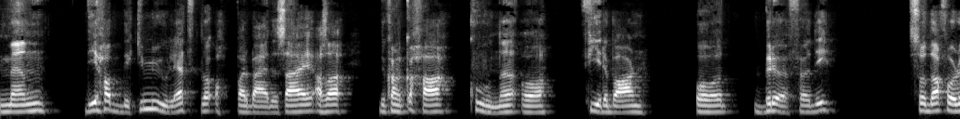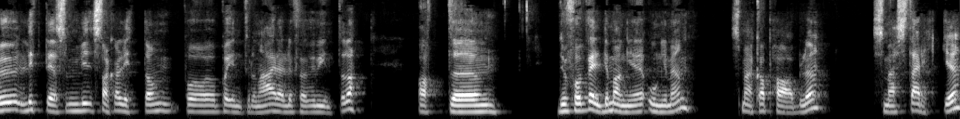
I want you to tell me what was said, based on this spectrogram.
men de hadde ikke mulighet til å opparbeide seg Altså, du kan ikke ha kone og fire barn og brødfø de. Så da får du litt det som vi snakka litt om på, på, introen her, eller før vi begynte, da. At uh, du får veldig mange unge menn som er kapable, som er sterke,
